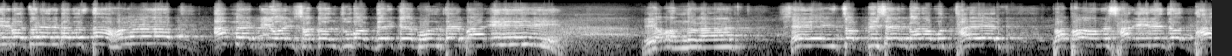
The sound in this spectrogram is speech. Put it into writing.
নির্বাচনের ব্যবস্থা হলো। আমরা কি ওই সকল যুবকদেরকে ভুলতে পারি? বন্ধুগণ সেই চব্বিশের গণবুত্থানের প্রথম সারির যোদ্ধা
